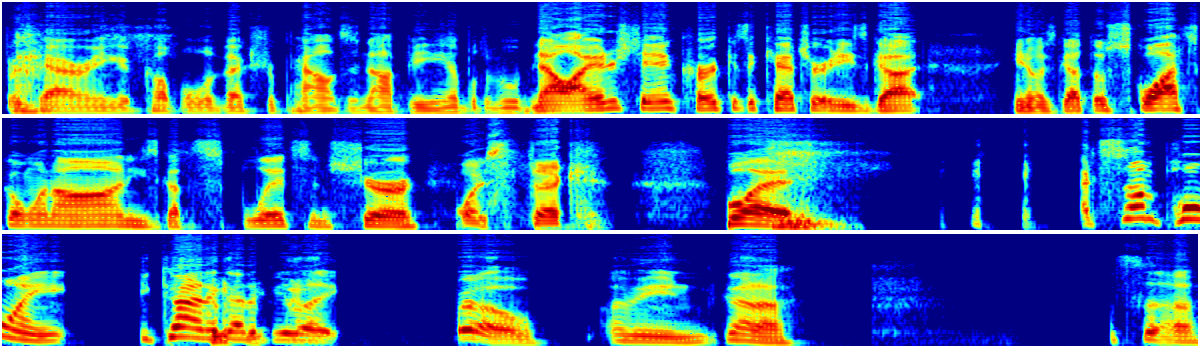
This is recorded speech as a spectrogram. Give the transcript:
for carrying a couple of extra pounds and not being able to move. Now I understand Kirk is a catcher and he's got, you know, he's got those squats going on. He's got the splits and sure. Boy's thick. But at some point, you kind of got to be like, bro. I mean, gotta let's uh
